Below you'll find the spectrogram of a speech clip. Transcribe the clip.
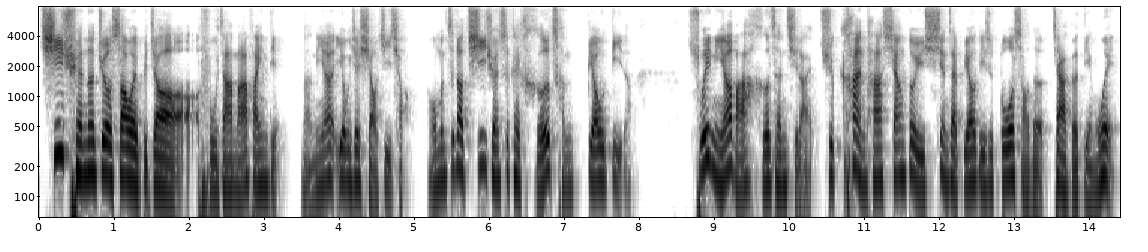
期权呢就稍微比较复杂麻烦一点，那你要用一些小技巧。我们知道期权是可以合成标的的，所以你要把它合成起来，去看它相对于现在标的是多少的价格点位。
